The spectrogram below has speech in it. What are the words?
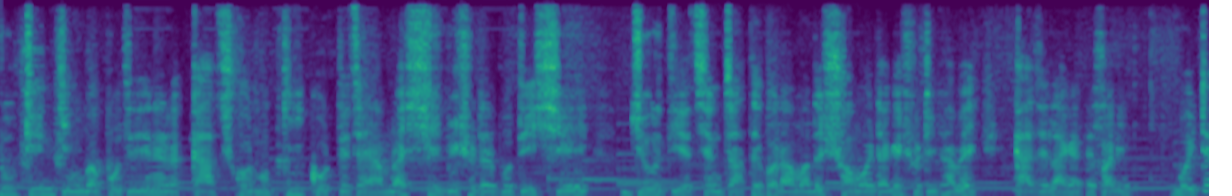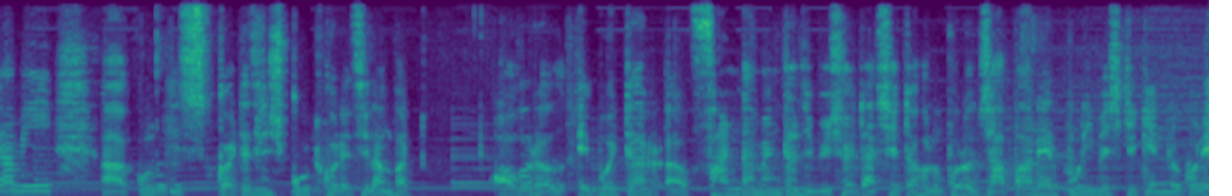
রুটিন কিংবা প্রতিদিনের কাজকর্ম কি করতে চায় আমরা সেই বিষয়টার প্রতি সে জোর দিয়েছেন যাতে করে আমাদের সময়টাকে সঠিকভাবে কাজে লাগাতে পারি। বইটা আমি কোনো কিছু, কয়েকটা জিনিস কোট করেছিলাম বাট ওভারঅল এই বইটার ফান্ডামেন্টাল যে বিষয়টা, সেটা হলো পুরো জাপানের পরিবেশকে কেন্দ্র করে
